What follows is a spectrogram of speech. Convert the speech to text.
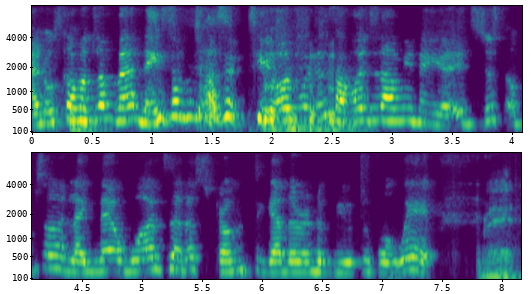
And उसका मतलब मैं नहीं समझा सकती और मुझे समझना भी नहीं है it's just absurd like there are words that are strung together in a beautiful way right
